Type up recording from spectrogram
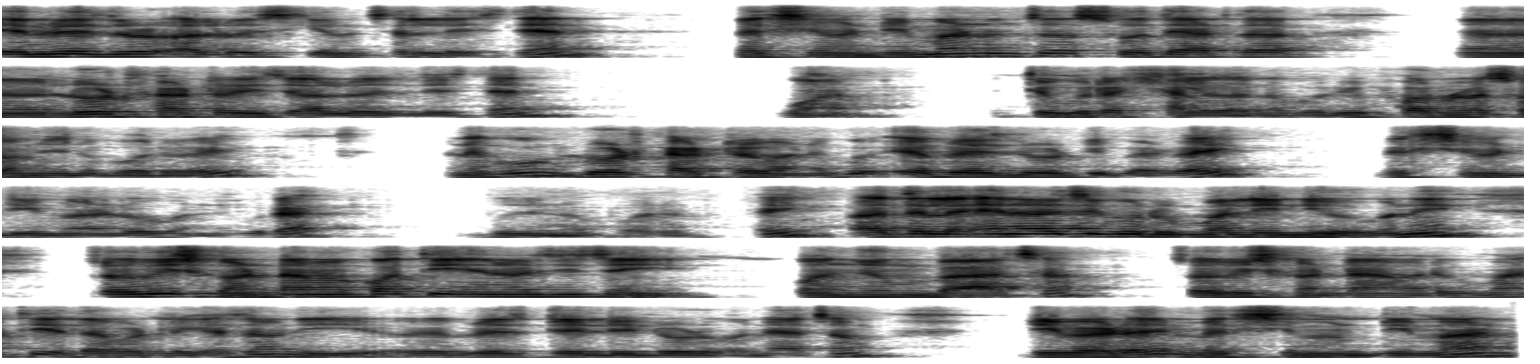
एभरेज लोड अलवेज के हुन्छ लेस देन म्याक्सिमम डिमान्ड हुन्छ। So that the load factor is always less than one त्यो कुरा ख्याल गर्नु पऱ्यो फर्मुला सम्झिनु पऱ्यो है। भनेको लोड फ्याक्टर भनेको average load divide by maximum demand हो भन्ने कुरा बुझ्नु पऱ्यो है त्यसलाई एनर्जीको रूपमा लिने हो भने चौबिस घन्टामा कति एनर्जी चाहिँ कन्ज्युम भएको छ? चौबिस घन्टाहरूको माथि यताबाट लेखेको छौँ नि एभरेज डेली लोड भनेको छौँ divide by maximum demand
